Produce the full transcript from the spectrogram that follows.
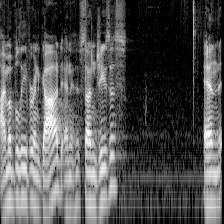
I'm a believer in God and His Son Jesus. And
